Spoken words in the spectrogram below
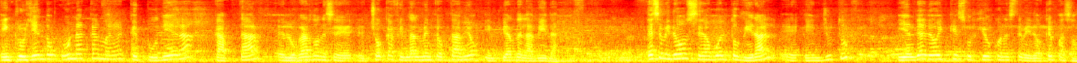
incluyendo una cámara que pudiera captar el lugar donde se choca finalmente Octavio y pierde la vida. Ese video se ha vuelto viral eh, en YouTube y el día de hoy, ¿qué surgió con este video? ¿Qué pasó?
